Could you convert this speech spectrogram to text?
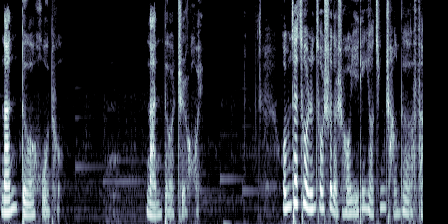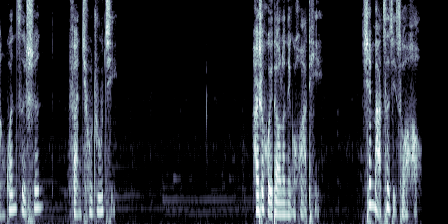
难得糊涂，难得智慧。我们在做人做事的时候，一定要经常的反观自身，反求诸己。还是回到了那个话题，先把自己做好，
